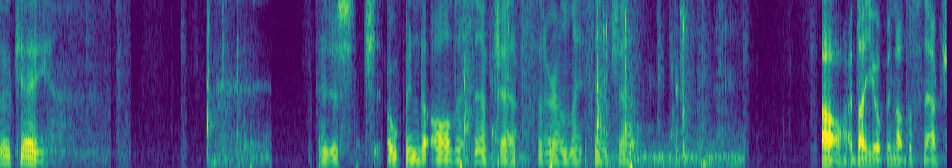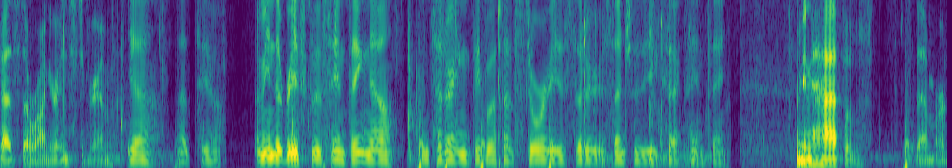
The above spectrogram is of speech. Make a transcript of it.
Okay. I just opened all the Snapchats that are on my Snapchat. Oh, I thought you opened all the Snapchats that were on your Instagram. Yeah, that too. I mean, they're basically the same thing now, considering they both have stories that are essentially the exact same thing. I mean, half of them are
